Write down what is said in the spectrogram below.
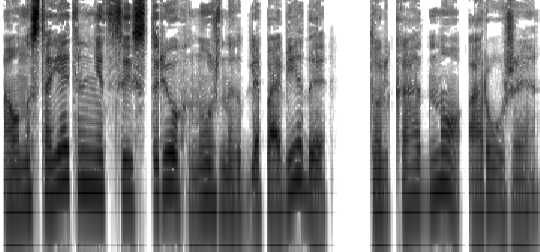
а у настоятельницы из трех нужных для победы только одно оружие.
